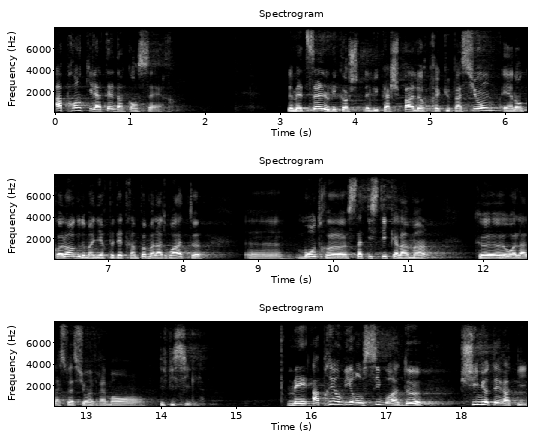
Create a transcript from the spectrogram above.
apprend qu'il atteint d'un cancer. Les médecins ne lui, cachent pas leurs préoccupations et un oncologue, de manière peut-être un peu maladroite, euh, montre, euh, statistique à la main, que voilà, la situation est vraiment difficile. Mais après environ six mois de chimiothérapie,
